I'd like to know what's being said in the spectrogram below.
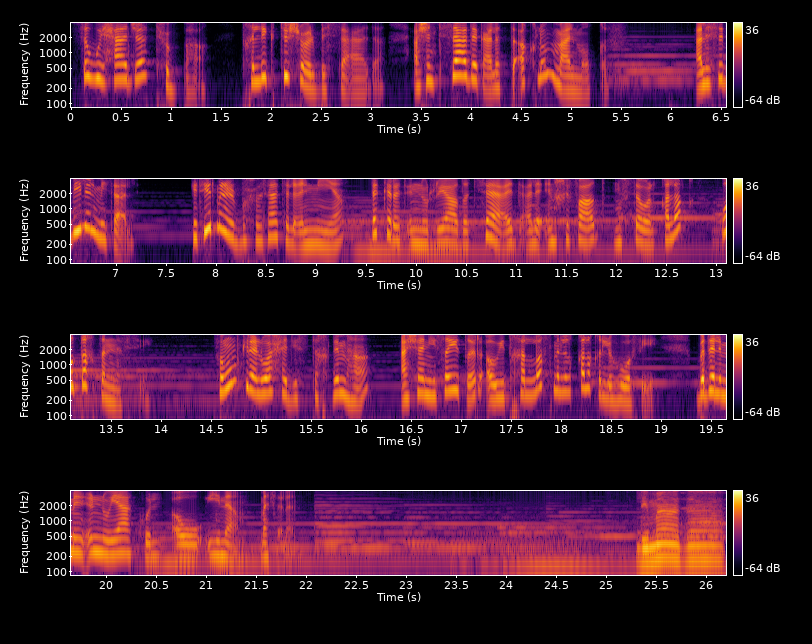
سوي حاجة تحبها تخليك تشعر بالسعادة عشان تساعدك على التأقلم مع الموقف. على سبيل المثال كثير من البحوثات العلمية ذكرت أن الرياضة تساعد على انخفاض مستوى القلق والضغط النفسي. فممكن الواحد يستخدمها عشان يسيطر أو يتخلص من القلق اللي هو فيه بدلا من أنه ياكل أو ينام مثلا. لماذا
